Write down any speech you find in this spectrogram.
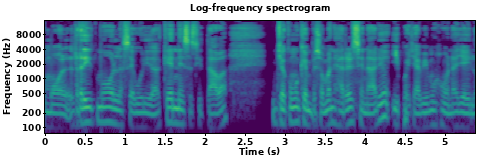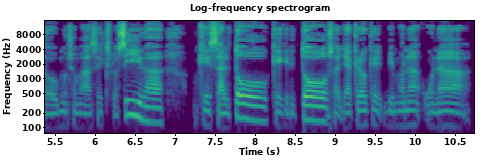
como el ritmo, la seguridad que necesitaba, ya como que empezó a manejar el escenario y pues ya vimos a una J-Lo mucho más explosiva, que saltó, que gritó, o sea, ya creo que vimos una, una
